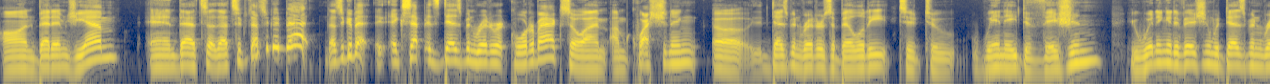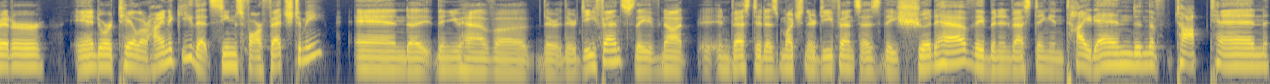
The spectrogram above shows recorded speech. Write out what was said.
on BetMGM and that's a, that's a, that's a good bet. That's a good bet. Except it's Desmond Ridder at quarterback, so I'm I'm questioning uh, Desmond Ridder's ability to to win a division. You're winning a division with Desmond Ridder and or Taylor Heinicke. That seems far fetched to me and uh, then you have uh, their their defense. They've not invested as much in their defense as they should have. They've been investing in tight end in the top ten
